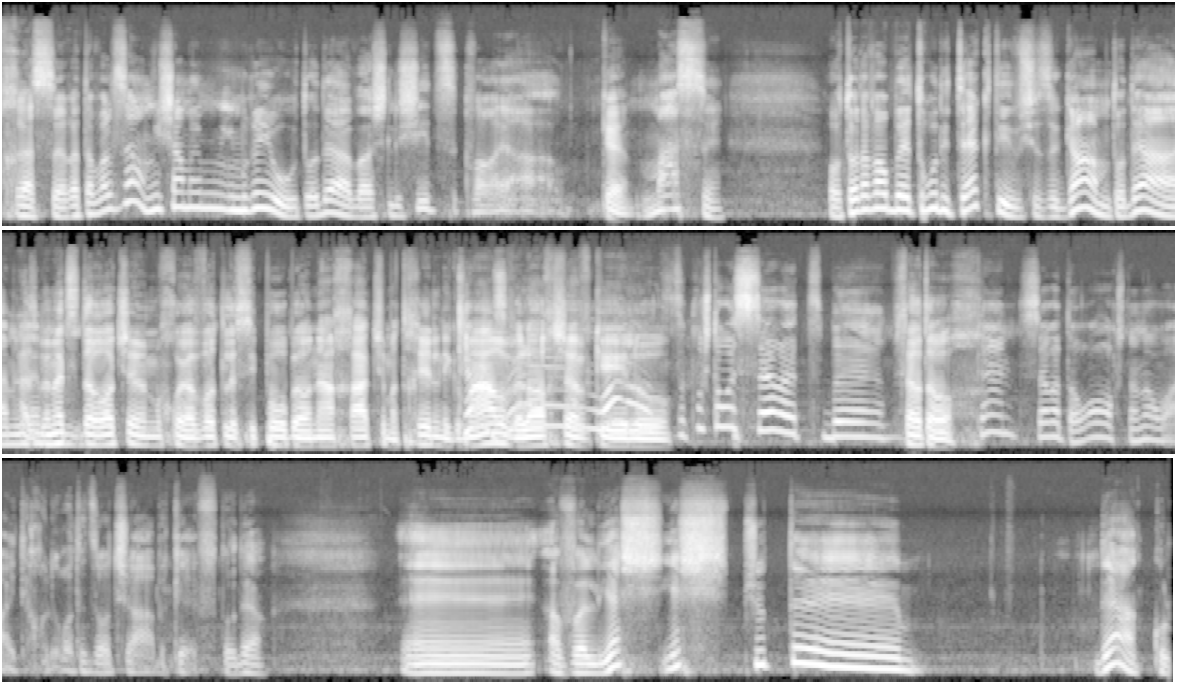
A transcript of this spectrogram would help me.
אחרי הסרט, אבל זהו, משם הם המריאו, אתה יודע, והשלישית זה כבר היה כן. מסה. אותו דבר ב-True Detective, שזה גם, אתה יודע... הם- אז הם- באמת סדרות שמחויבות לסיפור בעונה אחת שמתחיל, נגמר, כן, ולא זה- עכשיו וואלה, כאילו... זה כמו שאתה רואה סרט ב... סרט ארוך. כן, סרט ארוך, שאתה אומר, וואי, הייתי יכול לראות את זה עוד שעה בכיף, אתה יודע. אה, אבל יש, יש פשוט, אה, אתה יודע, כל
